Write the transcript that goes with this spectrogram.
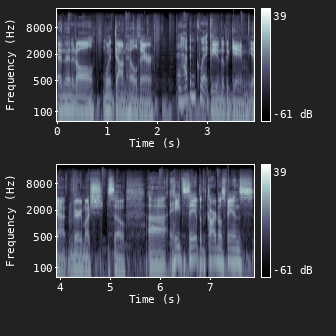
And then it all went downhill there It happened quick. the end of the game. Yeah, very much so. Uh, hate to say it, but the Cardinals fans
